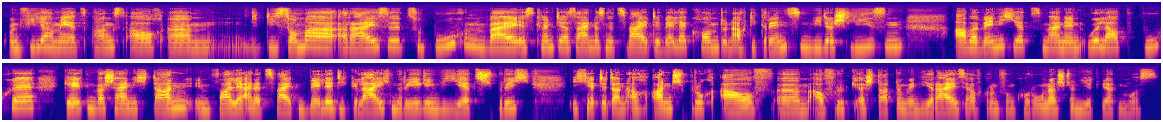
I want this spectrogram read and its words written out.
Und viele haben ja jetzt Angst, auch ähm, die Sommerreise zu buchen, weil es könnte ja sein, dass eine zweite Welle kommt und auch die Grenzen wieder schließen. Aber wenn ich jetzt meinen Urlaub buche, gelten wahrscheinlich dann im Falle einer zweiten Welle die gleichen Regeln wie jetzt. Sprich, ich hätte dann auch Anspruch auf, ähm, auf Rückerstattung, wenn die Reise aufgrund von Corona storniert werden muss.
